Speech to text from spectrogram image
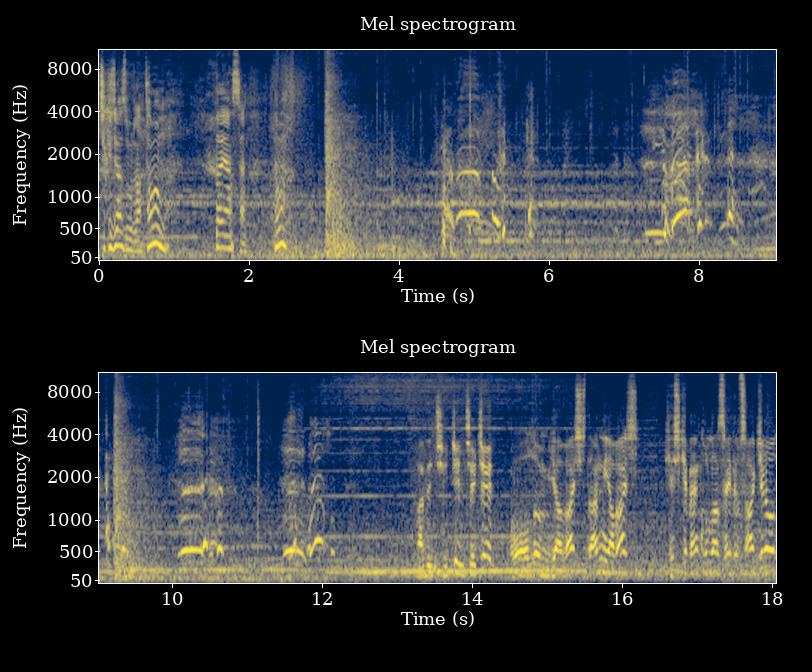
Çıkacağız buradan tamam mı? Dayan sen. Tamam Hadi çekil çekil. Oğlum yavaş lan yavaş. Keşke ben kullansaydım. Sakin ol.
